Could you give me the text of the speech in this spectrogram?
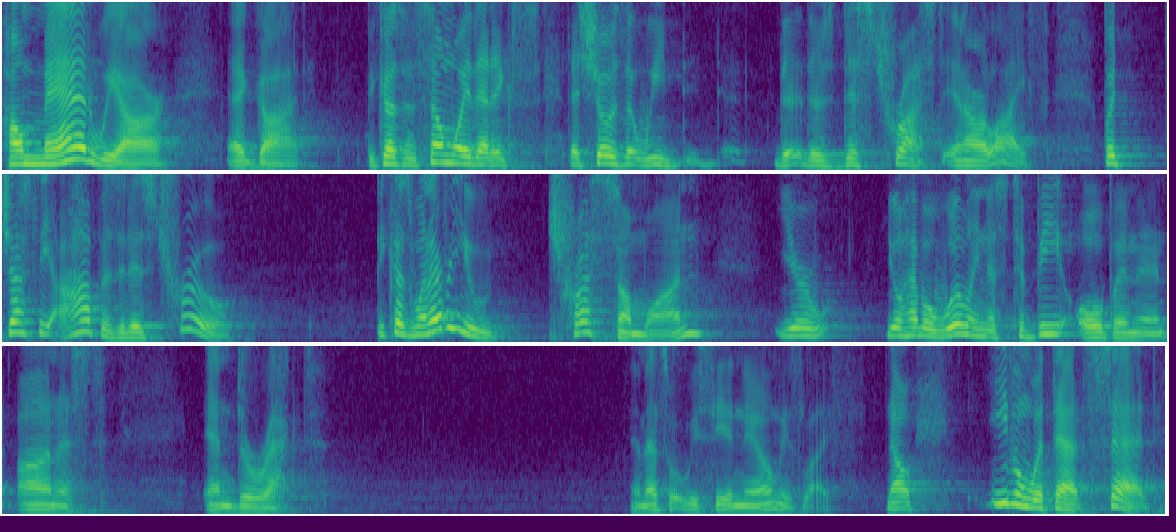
how mad we are at God. Because in some way that, ex- that shows that we, there, there's distrust in our life. But just the opposite is true. Because whenever you trust someone, you're, you'll have a willingness to be open and honest and direct. And that's what we see in Naomi's life. Now, even with that said,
